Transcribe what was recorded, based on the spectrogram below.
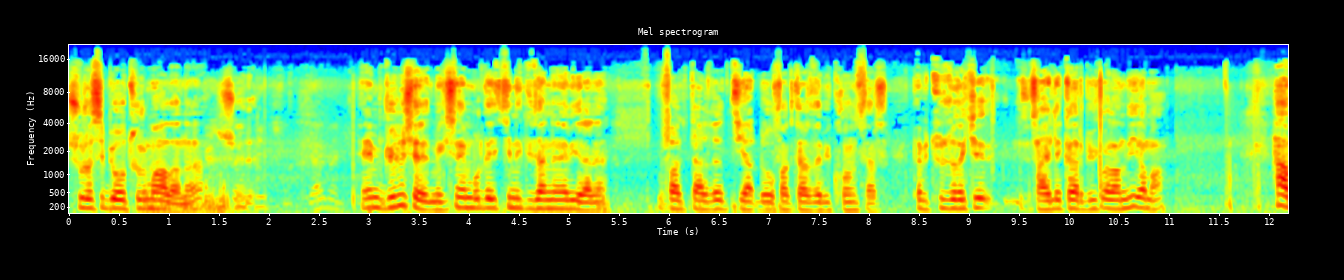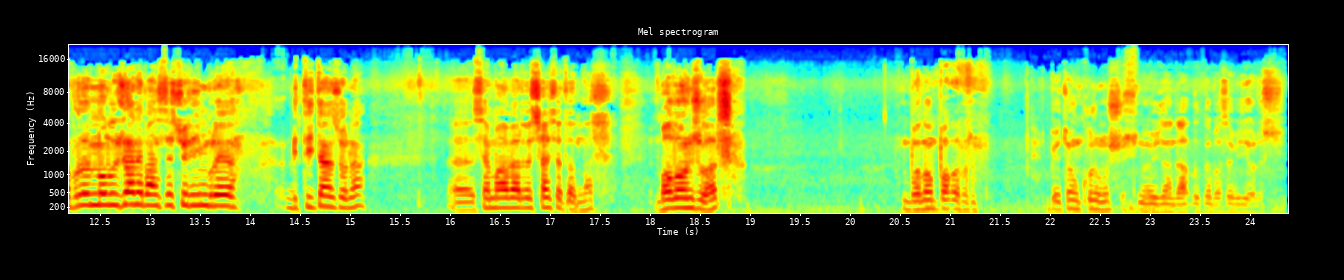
Şurası bir oturma alanı. Şöyle. Hem gölü seyretmek için hem burada etkinlik düzenlenebilir. Yani ufak tarzda tiyatro, ufak tarzda bir konser. Tabii Tuzla'daki sahile kadar büyük alan değil ama. Ha buranın olacağını ben size söyleyeyim. Buraya bittikten sonra e, semaverde çay satanlar, baloncular, balon patlatan. Beton kurumuş üstüne o yüzden rahatlıkla basabiliyoruz.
